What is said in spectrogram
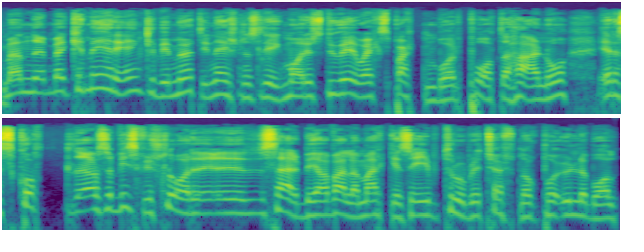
Men, men hvem er det egentlig vi møter i Nations League? Marius, du er jo eksperten vår på det her nå. Er det skott, Altså, hvis vi slår eh, Serbia vel å merke, så jeg tror det blir tøft nok på Ullevål,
